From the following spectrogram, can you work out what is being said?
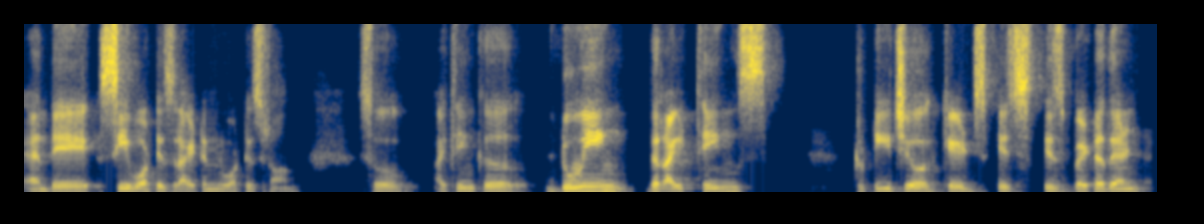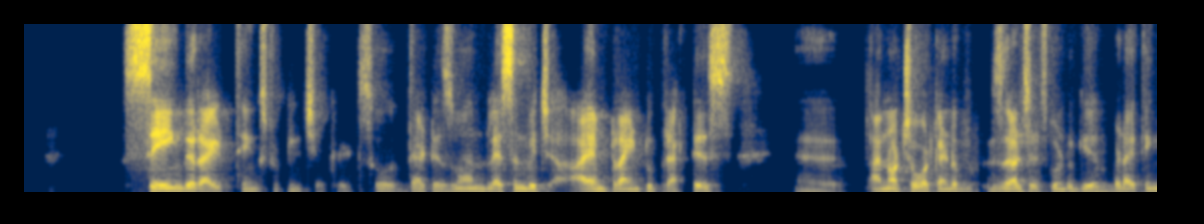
and they see what is right and what is wrong. So i think uh, doing the right things to teach your kids is is better than saying the right things to teach your kids. So that is one lesson which i am trying to practice. Uh, i'm not sure what kind of results it's going to give but i think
